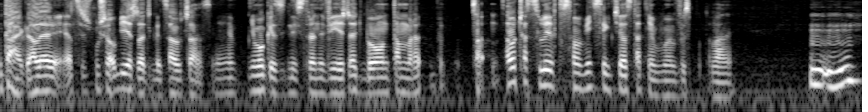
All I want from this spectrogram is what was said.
No tak, ale ja też muszę objeżdżać go cały czas, nie? Nie mogę z jednej strony wyjeżdżać, bo on tam ra- ca cały czas celuje w to samo miejsce, gdzie ostatnio byłem wyspotowany. Mhm.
